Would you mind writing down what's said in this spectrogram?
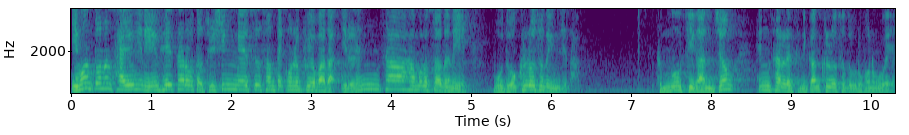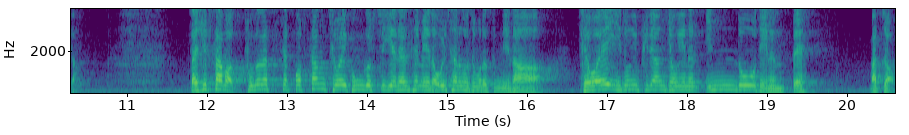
임원 또는 사용인이 회사로부터 주식 매수 선택권을 부여받아 이를 행사함으로써 이익, 모두 근로소득입니다. 근무 기간 중 행사를 했으니까 근로소득으로 보는 거예요. 자, 14번. 부가가치세법상 재화의 공급 시기에 대한 더 옳지 않은 것을 물었습니다. 재화의 이동이 필요한 경우에는 인도되는 때. 맞죠?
